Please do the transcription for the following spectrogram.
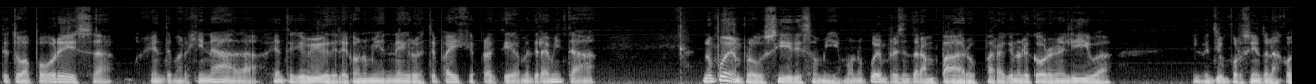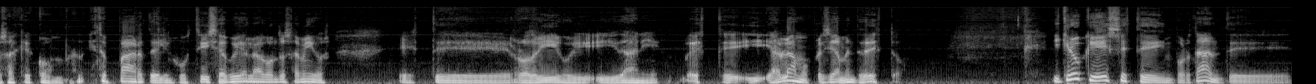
de toda pobreza, gente marginada, gente que vive de la economía en negro de este país, que es prácticamente la mitad, no pueden producir eso mismo, no pueden presentar amparos para que no le cobren el IVA, el 21% en las cosas que compran. Esto es parte de la injusticia. Voy a hablar con dos amigos, este Rodrigo y, Dani, este, y, hablamos precisamente de esto. Y creo que es este importante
